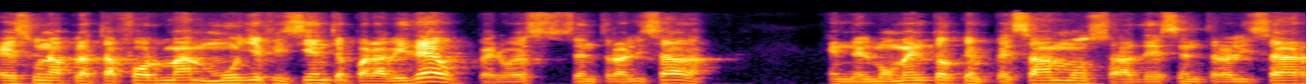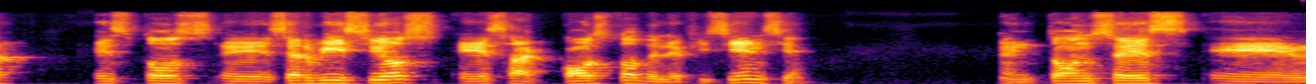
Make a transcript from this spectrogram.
es una plataforma muy eficiente para video, pero es centralizada. En el momento que empezamos a descentralizar estos eh, servicios es a costo de la eficiencia. Entonces, eh,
